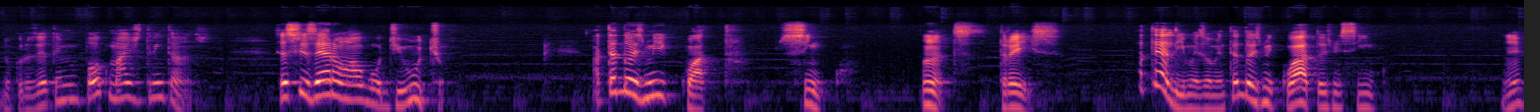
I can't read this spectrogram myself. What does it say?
do Cruzeiro tem um pouco mais de 30 anos. Vocês fizeram algo de útil até 2004, 5, antes, 3, até ali mais ou menos, até 2004, 2005, né?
